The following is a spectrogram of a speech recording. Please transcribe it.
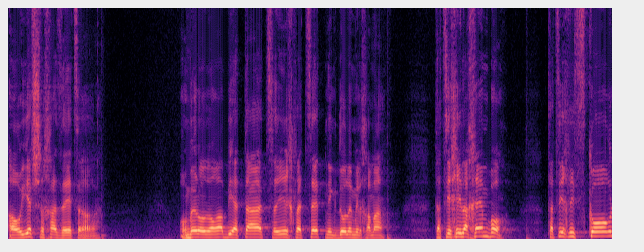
האויב שלך זה יצר הרע. אומר לו לא רבי, אתה צריך לצאת נגדו למלחמה. אתה צריך להילחם בו. אתה צריך לזכור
